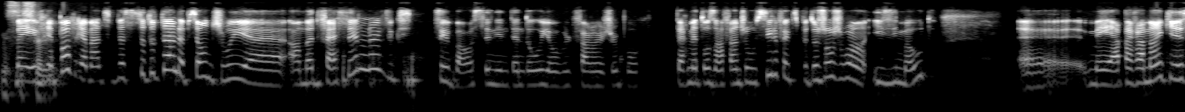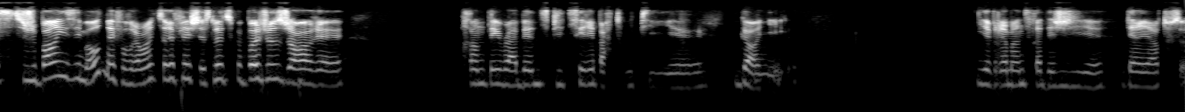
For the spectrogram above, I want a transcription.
Mais ben, vrai, pas vraiment. c'est tout le temps l'option de jouer euh, en mode facile, là, vu que, bon, c'est Nintendo, ils ont voulu faire un jeu pour permettre aux enfants de jouer aussi, là, fait que tu peux toujours jouer en easy mode. Euh, mais apparemment que si tu joues pas en easy mode, ben, il faut vraiment que tu réfléchisses. Là, tu peux pas juste, genre, euh, prendre tes rabbits puis tirer partout puis gagner. là. Il y a vraiment une stratégie derrière tout ça.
